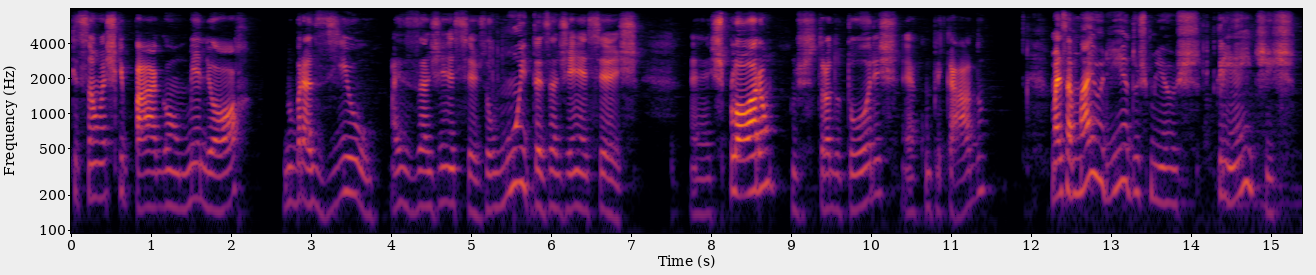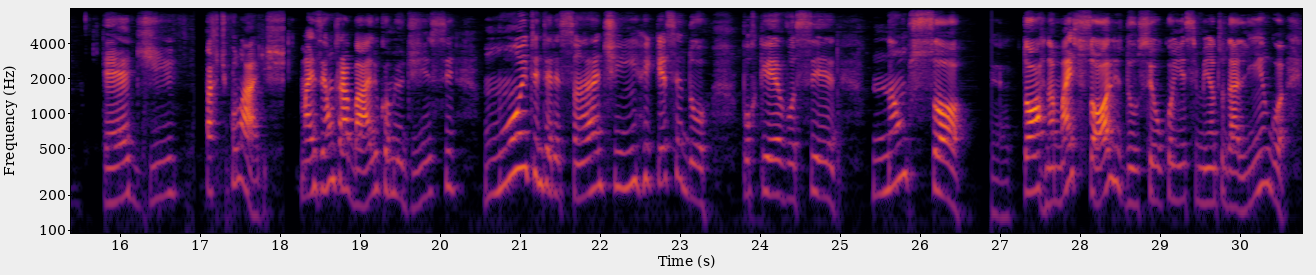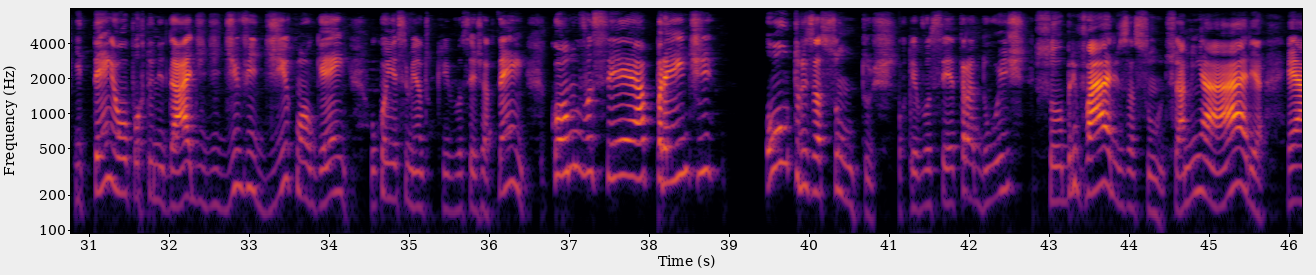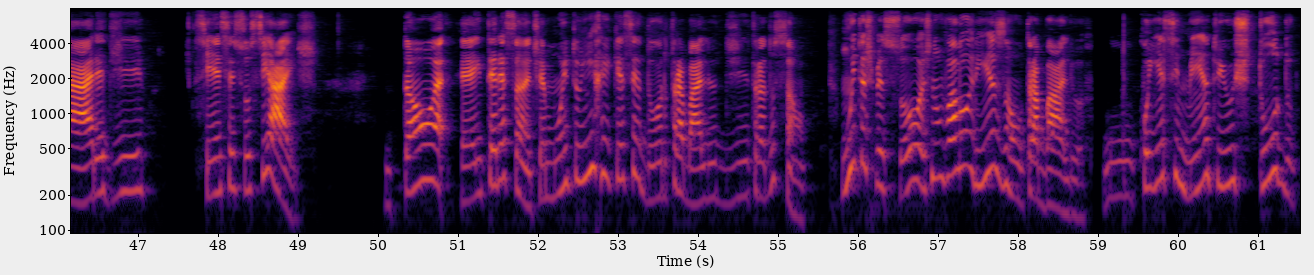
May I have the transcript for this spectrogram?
que são as que pagam melhor no Brasil, as agências, ou muitas agências, é, exploram os tradutores, é complicado, mas a maioria dos meus clientes é de particulares. Mas é um trabalho, como eu disse, muito interessante e enriquecedor, porque você não só é, torna mais sólido o seu conhecimento da língua e tem a oportunidade de dividir com alguém o conhecimento que você já tem, como você aprende outros assuntos, porque você traduz sobre vários assuntos. A minha área é a área de ciências sociais. Então é, é interessante, é muito enriquecedor o trabalho de tradução. Muitas pessoas não valorizam o trabalho, o conhecimento e o estudo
